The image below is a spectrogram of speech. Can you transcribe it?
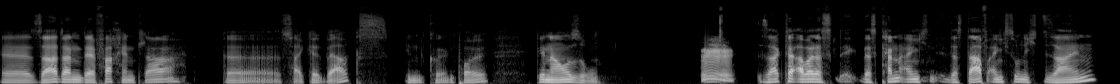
Äh, sah dann der Fachhändler äh, Cycle Werks in Köln-Poll genauso. hm, Sagte aber, das, das kann eigentlich, das darf eigentlich so nicht sein.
